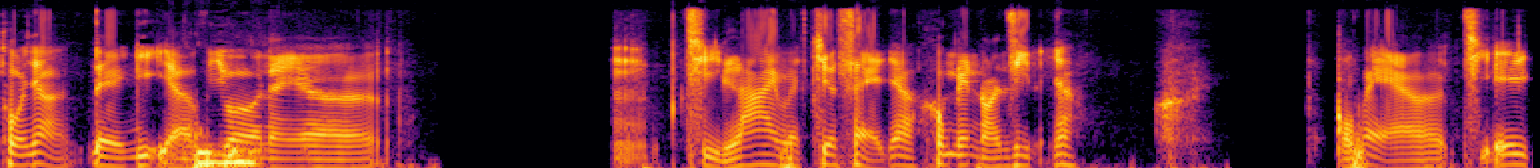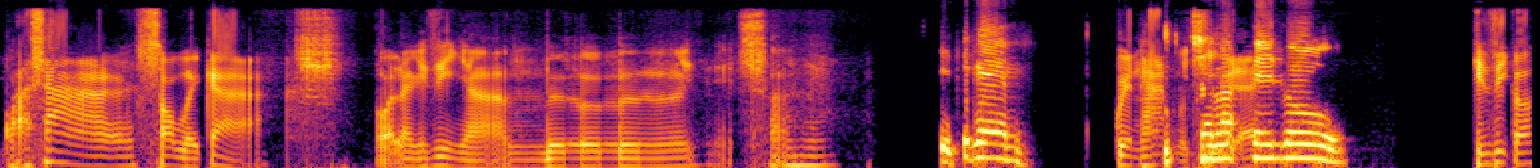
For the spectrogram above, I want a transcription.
thôi nhá đề nghị uh, viewer này ờ, ừ, chỉ like và chia sẻ nhá không nên nói gì nữa nhá. Có vẻ chị đi quá xa so với cả gọi là cái gì nhỉ? Chị thích em. Quyền hạn của chị là đấy. Hello cái gì cơ?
